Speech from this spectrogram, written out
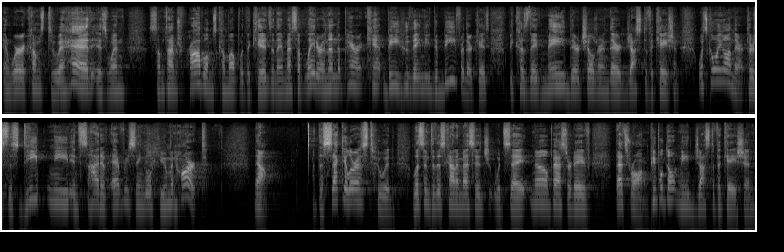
And where it comes to a head is when sometimes problems come up with the kids and they mess up later, and then the parent can't be who they need to be for their kids because they've made their children their justification. What's going on there? There's this deep need inside of every single human heart. Now, the secularist who would listen to this kind of message would say, No, Pastor Dave, that's wrong. People don't need justification.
